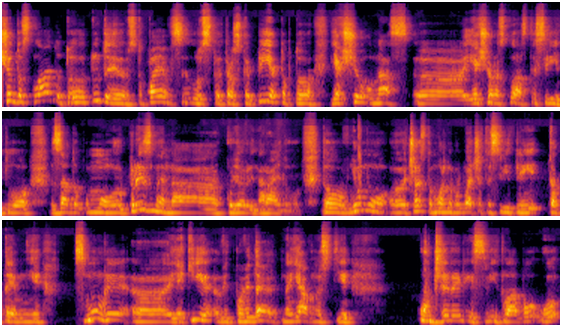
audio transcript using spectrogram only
Щодо складу, то тут е, вступає в силу спектроскопія. Тобто, якщо у нас е, якщо розкласти світло за допомогою призми на кольори на райдугу, то в ньому е, часто можна побачити світлі та темні смуги, які відповідають наявності у джерелі світла або у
